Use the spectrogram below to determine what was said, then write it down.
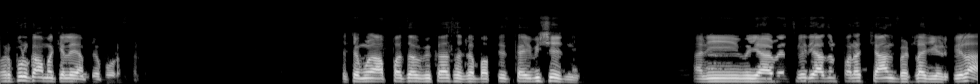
भरपूर कामं केले आमच्या बोरससाठी. त्याच्यामुळे आप्पाचा विकासाच्या बाबतीत काही विशेष नाही. आणि यावेळेस कधी अजून परत चान्स भेटला झेडपीला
